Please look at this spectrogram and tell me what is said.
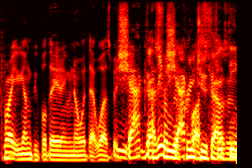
probably young people, they don't even know what that was. But Shaq, I Mm, That's think from the Shaq lost pre-2000s. 50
